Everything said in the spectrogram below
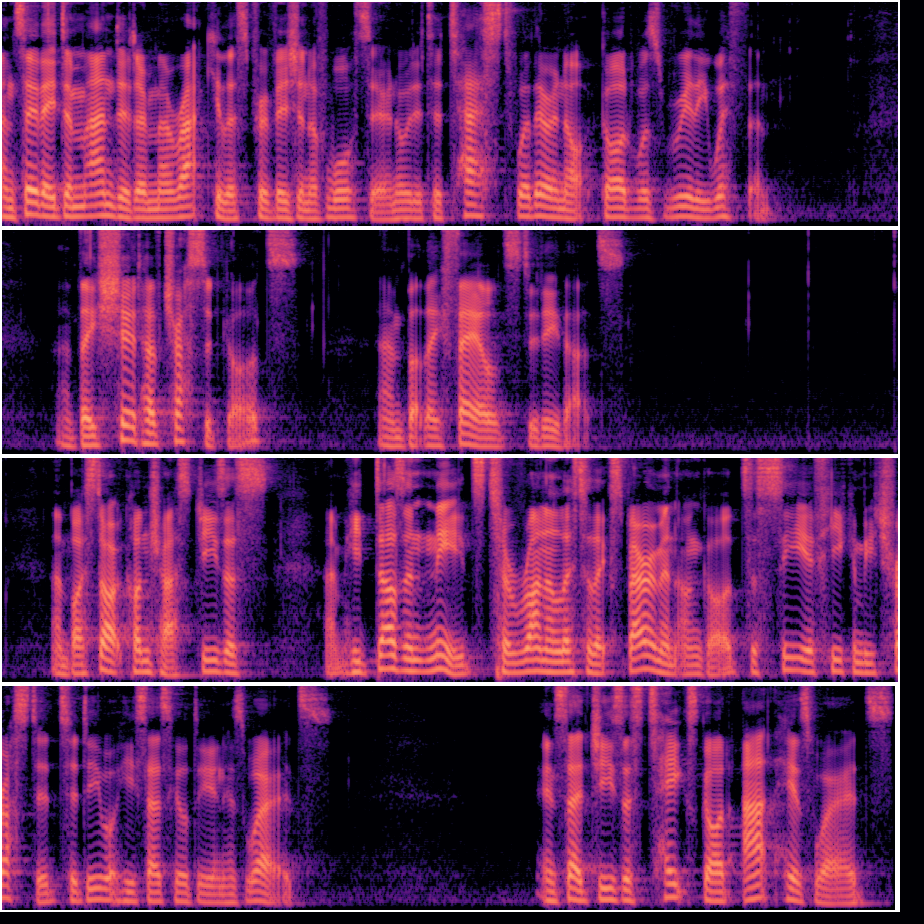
And so they demanded a miraculous provision of water in order to test whether or not God was really with them. And they should have trusted God's um, but they failed to do that. And by stark contrast, Jesus, um, he doesn't need to run a little experiment on God to see if he can be trusted to do what he says he'll do in his words. Instead, Jesus takes God at his words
